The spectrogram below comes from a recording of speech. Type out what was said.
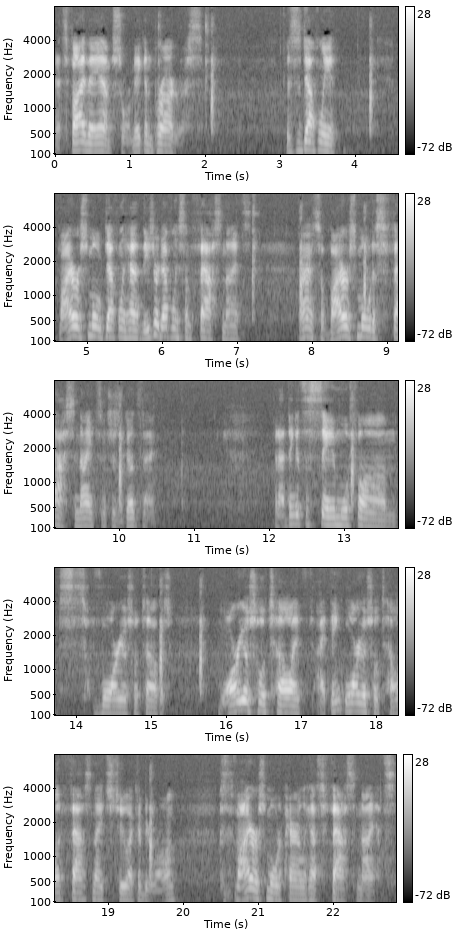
It's 5 a.m., so we're making progress. This is definitely a Virus mode definitely has, these are definitely some fast nights. Alright, so virus mode is fast nights, which is a good thing. And I think it's the same with um, Wario's Hotel, because Wario's Hotel, I, I think Wario's Hotel had fast nights too, I could be wrong. Because virus mode apparently has fast nights.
